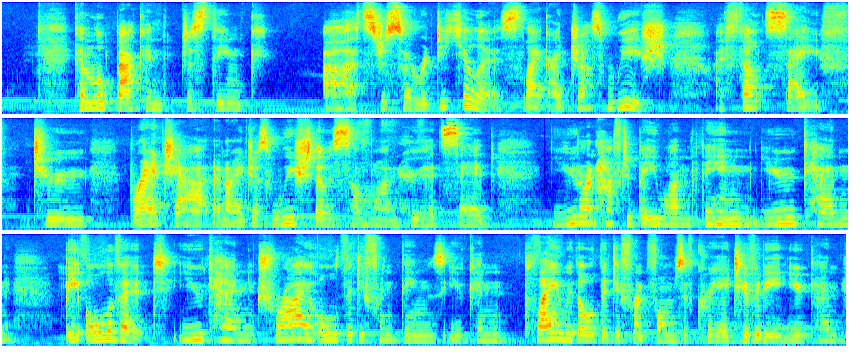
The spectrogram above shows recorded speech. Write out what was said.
can look back and just think, oh, it's just so ridiculous. Like, I just wish I felt safe to branch out, and I just wish there was someone who had said, You don't have to be one thing, you can be all of it. You can try all the different things. You can play with all the different forms of creativity. You can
